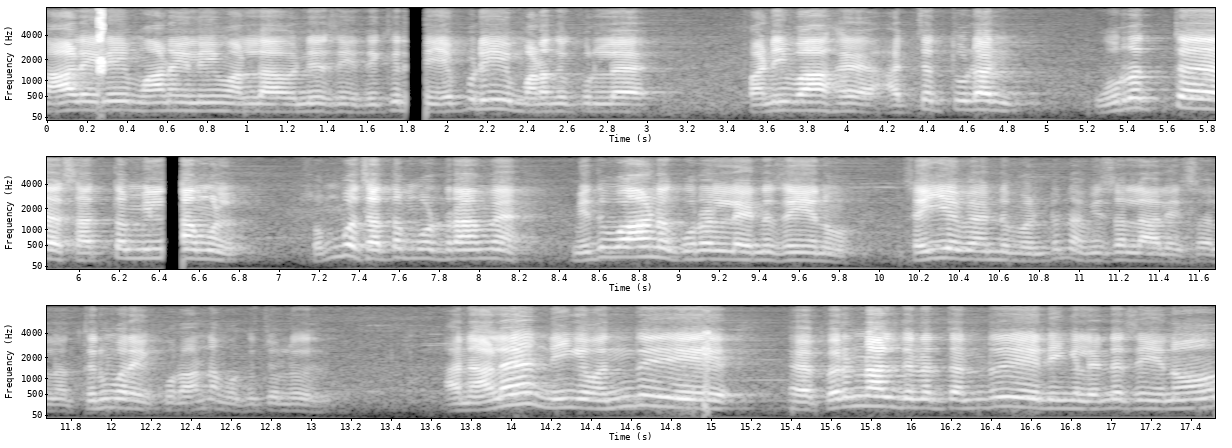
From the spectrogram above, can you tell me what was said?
காலையிலேயும் மாலையிலையும் அல்லாஹ் என்ன செய்ய எப்படி மனதுக்குள்ள பணிவாக அச்சத்துடன் உரத்த சத்தம் இல்லாமல் ரொம்ப சத்தம் போட்டுறாம மெதுவான குரலில் என்ன செய்யணும்? செய்ய வேண்டும் என்று நபிசல்லா ஸல்லல்லாஹு அலைஹி திருமறை குரான் நமக்கு சொல்லுது அதனால் நீங்கள் வந்து பெருநாள் தினத்தன்று நீங்கள் என்ன செய்யணும்?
